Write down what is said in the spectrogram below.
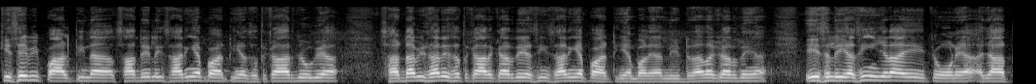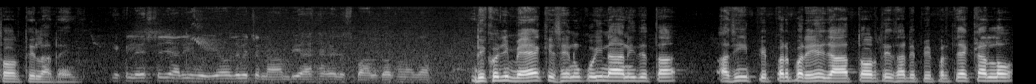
ਕਿਸੇ ਵੀ ਪਾਰਟੀ ਨਾਲ ਸਾਡੇ ਲਈ ਸਾਰੀਆਂ ਪਾਰਟੀਆਂ ਸਤਿਕਾਰਯੋਗ ਆ। ਸਾਡਾ ਵੀ ਸਾਰੇ ਸਤਿਕਾਰ ਕਰਦੇ ਅਸੀਂ ਸਾਰੀਆਂ ਪਾਰਟੀਆਂ ਵਾਲਿਆਂ ਲੀਡਰਾਂ ਦਾ ਕਰਦੇ ਆ। ਇਸ ਲਈ ਅਸੀਂ ਜਿਹੜਾ ਇਹ ਚੋਣ ਆ ਆਜ਼ਾਦ ਤੌਰ ਤੇ ਲੜ ਰਹੇ ਹਾਂ ਇੱਕ ਲਿਸਟ ਜਾਰੀ ਹੋਈ ਹੈ ਉਹਦੇ ਵਿੱਚ ਨਾਮ ਵੀ ਆਇਆ ਹੈਗਾ ਜਸਪਾਲ ਕੌਰ ਹੋਣਾ ਦਾ। ਦੇਖੋ ਜੀ ਮੈਂ ਕਿਸੇ ਨੂੰ ਕੋਈ ਨਾਂ ਨਹੀਂ ਦਿੱਤਾ। ਅਸੀਂ ਪੇਪਰ ਭਰੇ ਆਜ਼ਾਦ ਤੌਰ ਤੇ ਸਾਡੇ ਪੇਪਰ ਚੈੱਕ ਕਰ ਲਓ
